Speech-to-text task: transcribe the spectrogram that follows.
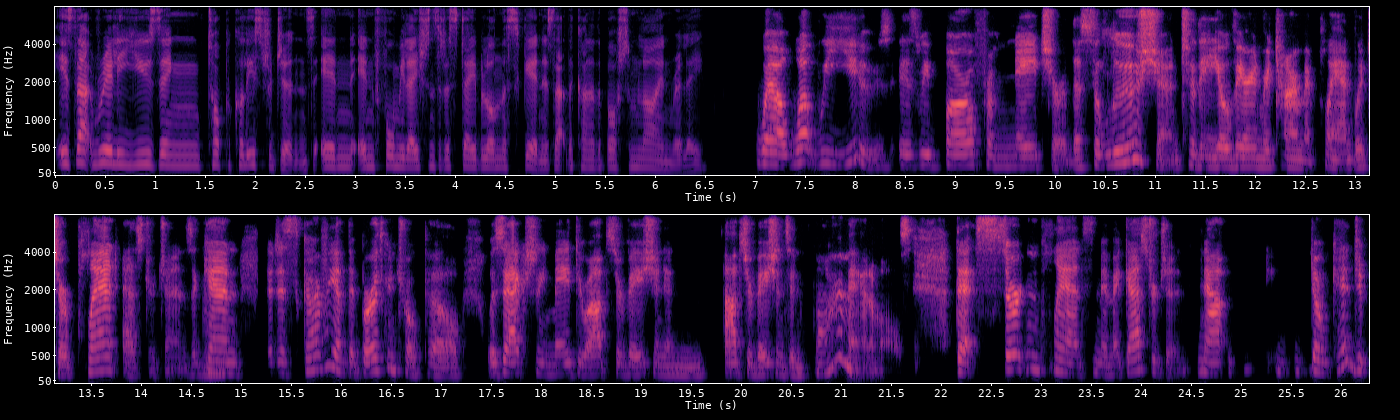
Is that really using topical estrogens in in formulations that are stable on the skin? Is that the kind of the bottom line, really? Well, what we use is we borrow from nature the solution to the ovarian retirement plan, which are plant estrogens. Mm-hmm. Again, mm-hmm. the discovery of the birth control pill was actually made through observation and observations in farm animals that certain plants mimic estrogen. Now, don't kid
